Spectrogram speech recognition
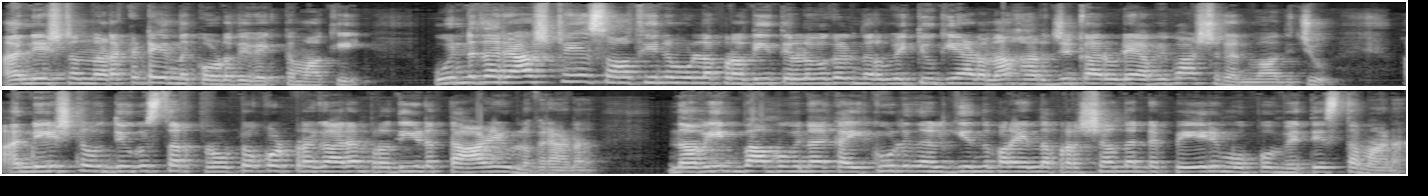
അന്വേഷണം നടക്കട്ടെ എന്ന് കോടതി വ്യക്തമാക്കി. ഉന്നത രാഷ്ട്രീയ സ്വാധീനമുള്ള പ്രതി തെളിവുകൾ നിർമ്മിക്കുകയാണെന്ന് ഹർജിക്കാരുടെ അഭിഭാഷകൻ വാദിച്ചു. അന്വേഷണ ഉദ്യോഗസ്ഥർ പ്രോട്ടോകോൾ പ്രകാരം പ്രതിയുടെ താഴെയുള്ളവരാണ്. നവീൻ ബാബുവിന് കൈക്കൂലി നൽകിയെന്ന് പറയുന്ന പ്രശാന്തന്റെ പേരും ഒപ്പം വ്യത്യസ്തമാണ്.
